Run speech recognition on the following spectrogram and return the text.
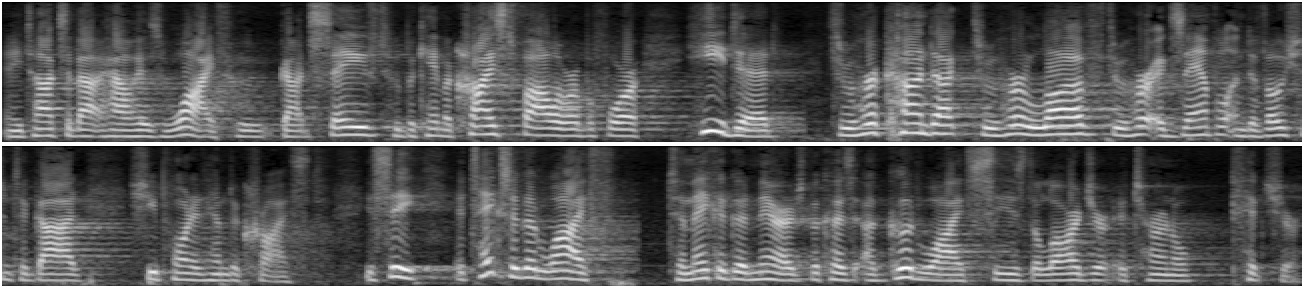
And he talks about how his wife, who got saved, who became a Christ follower before he did, through her conduct, through her love, through her example and devotion to God, she pointed him to Christ. You see, it takes a good wife to make a good marriage because a good wife sees the larger eternal picture.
